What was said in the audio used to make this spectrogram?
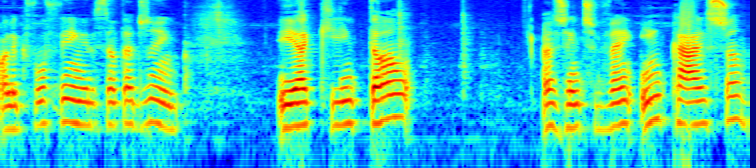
Olha que fofinho ele sentadinho. E aqui, então, a gente vem e encaixa.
